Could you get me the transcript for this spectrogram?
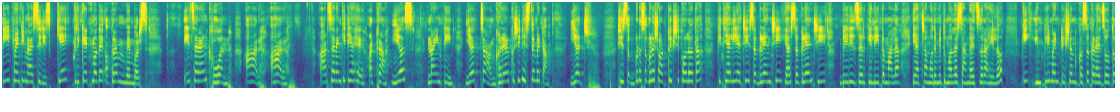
T twenty match series K क्रिकेटमध्ये अकरा मेंबर्स एचा रँक वन आर आर आरचा रँक किती आहे? अठरा. यस नाईन्टीन. यचचा घड्याळ कशी दिसते बेटा? यच ही सगळं सगळं शॉर्ट ट्रिक शिकवलं होता. किती आली याची? सगळ्यांची. या सगळ्यांची बेरीज जर केली तर मला याच्यामध्ये मी तुम्हाला सांगायचं राहिलं की इम्प्लिमेंटेशन कसं करायचं होतं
